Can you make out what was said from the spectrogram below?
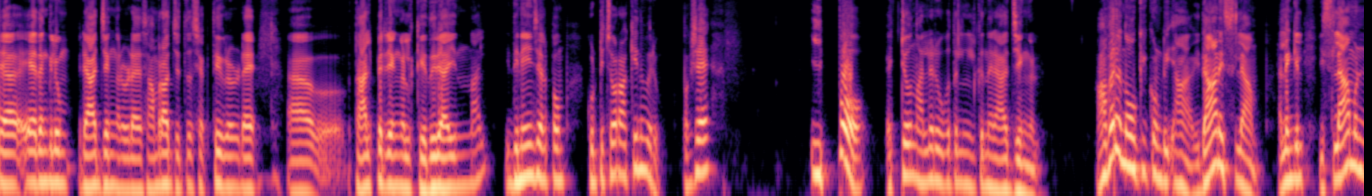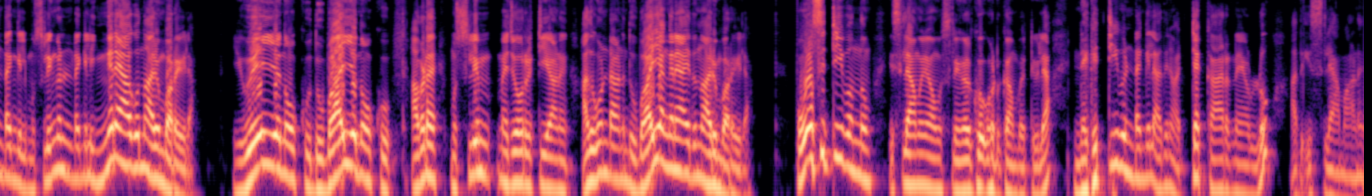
ഏതെങ്കിലും രാജ്യങ്ങളുടെ സാമ്രാജ്യത്വ ശക്തികളുടെ താല്പര്യങ്ങൾക്കെതിരായി നിന്നാൽ ഇതിനെയും ചിലപ്പം കുട്ടിച്ചോറാക്കിന്ന് വരും. പക്ഷേ ഇപ്പോൾ ഏറ്റവും നല്ല രൂപത്തിൽ നിൽക്കുന്ന രാജ്യങ്ങൾ അവരെ നോക്കിക്കൊണ്ട് ആ ഇതാണ് ഇസ്ലാം. അല്ലെങ്കിൽ ഇസ്ലാം ഉണ്ടെങ്കിൽ മുസ്ലിങ്ങൾ ഉണ്ടെങ്കിൽ ഇങ്ങനെ ആകുമെന്ന് ആരും പറയില്ല. യു എ ഇയെ നോക്കൂ ദുബായിയെ നോക്കൂ. അവിടെ മുസ്ലിം മെജോറിറ്റിയാണ് അതുകൊണ്ടാണ് ദുബായി അങ്ങനെ ആയതെന്ന് ആരും പറയില്ല. പോസിറ്റീവ് ഒന്നും ഇസ്ലാമിനോ മുസ്ലിങ്ങൾക്ക് കൊടുക്കാൻ പറ്റില്ല നെഗറ്റീവ് ഉണ്ടെങ്കിൽ അതിന് ഒറ്റ കാരണമേ ഉള്ളൂ അത് ഇസ്ലാമാണ്.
